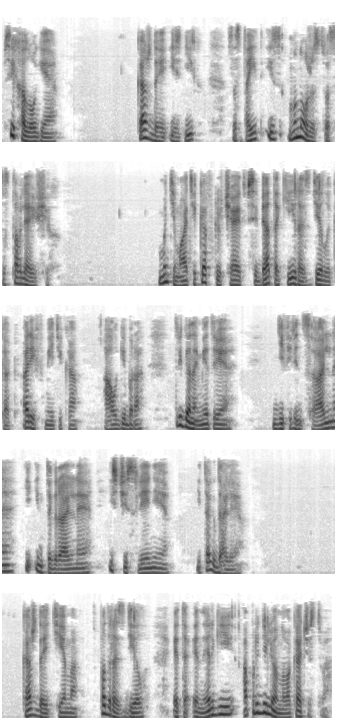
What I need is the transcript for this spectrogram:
психология. Каждая из них состоит из множества составляющих. Математика включает в себя такие разделы, как арифметика, алгебра, тригонометрия, дифференциальное и интегральное исчисление и так далее. Каждая тема, подраздел – это энергии определенного качества.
